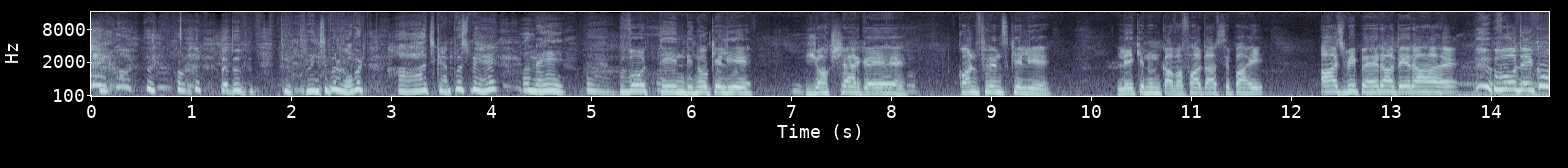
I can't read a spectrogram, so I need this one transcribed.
thank god principal Robert आज कैंपस में है। नहीं। वो तीन दिनों के लिए यॉर्कशायर गए हैं कॉन्फ्रेंस के लिए। लेकिन उनका वफादार सिपाही आज भी पहरा दे रहा है। वो देखो।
